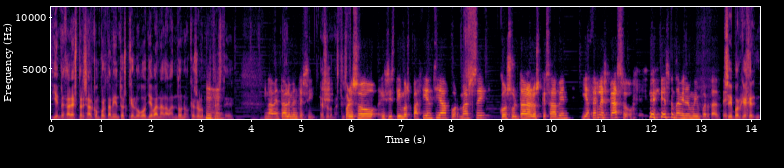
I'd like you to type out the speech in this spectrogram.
y empezar a expresar comportamientos que luego llevan al abandono, que eso es lo más triste. ¿eh? Lamentablemente sí. Eso es lo más triste. Por eso insistimos, paciencia, formarse, consultar a los que saben y hacerles caso. Eso también es muy importante. Sí, porque ge-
